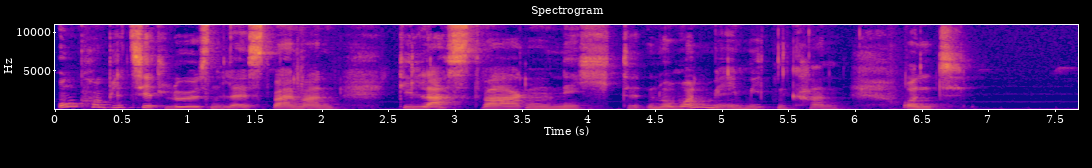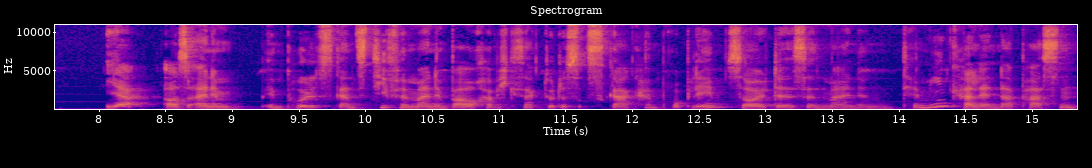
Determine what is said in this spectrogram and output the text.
unkompliziert lösen lässt, weil man die Lastwagen nicht nur One-Way mieten kann. Und ja, aus einem Impuls ganz tief in meinem Bauch habe ich gesagt, du, das ist gar kein Problem. Sollte es in meinen Terminkalender passen,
